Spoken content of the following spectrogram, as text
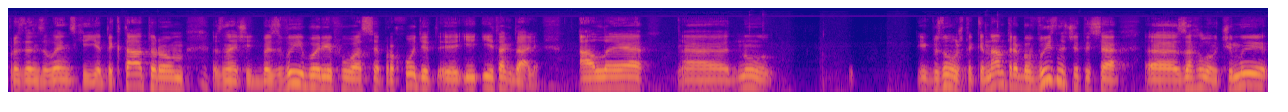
президент Зеленський є диктатором, значить, без виборів у вас все проходить, і, і так далі. Але ну якби знову ж таки, нам треба визначитися загалом, чи ми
